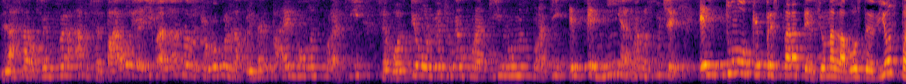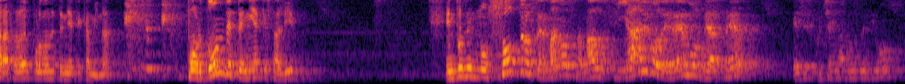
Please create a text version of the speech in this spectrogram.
Lázaro se fuera, ah, pues se paró y ahí va Lázaro, chocó con la primera pared, no, no es por aquí, se volteó, volvió a chocar por aquí, no, no es por aquí. Él tenía, hermano, escuche, él tuvo que prestar atención a la voz de Dios para saber por dónde tenía que caminar, por dónde tenía que salir. Entonces nosotros, hermanos amados, si algo debemos de hacer, es escuchar la voz de Dios.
